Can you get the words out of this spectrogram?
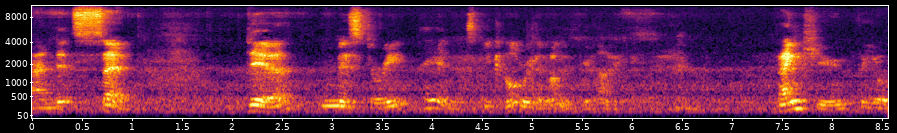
and it said, Dear Mystery Pianist, you can all read along if you like. Thank you for your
